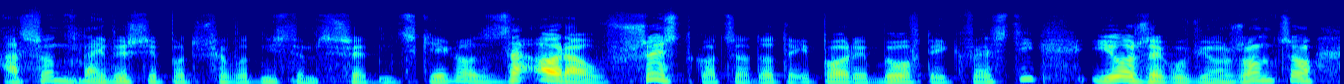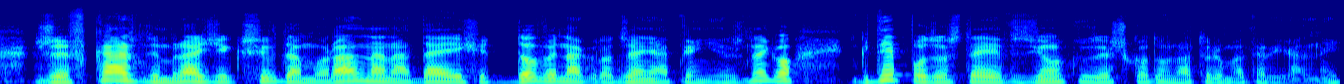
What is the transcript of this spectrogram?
A Sąd Najwyższy pod przewodnictwem Strzednickiego zaorał wszystko, co do tej pory było w tej kwestii i orzekł wiążąco, że w każdym razie krzywda moralna nadaje się do wynagrodzenia pieniężnego, gdy pozostaje w związku ze szkodą natury materialnej.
